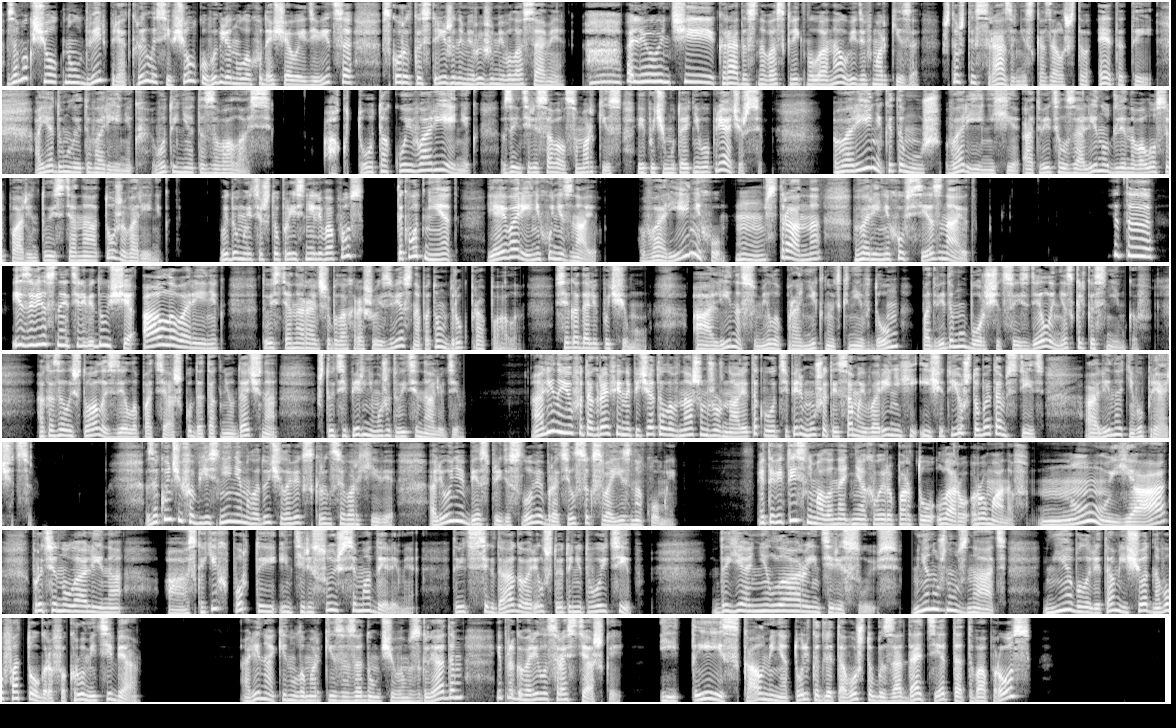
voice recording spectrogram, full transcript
Замок щелкнул, дверь приоткрылась, и в щелку выглянула худощавая девица с коротко стриженными рыжими волосами. «Ленчик!» — радостно воскликнула она, увидев маркиза. «Что ж ты сразу не сказал, что это ты? А я думала, это вареник, вот и не отозвалась». «А кто такой вареник?» — заинтересовался маркиз. «И почему ты от него прячешься?» «Вареник — это муж, варенихи», — ответил за Алину длинноволосый парень, то есть она тоже вареник. «Вы думаете, что прояснили вопрос?» «Так вот нет, я и варениху не знаю. Варениху? М -м, странно, варениху все знают. Это известная телеведущая Алла Вареник, то есть она раньше была хорошо известна, а потом вдруг пропала. Все гадали, почему. А Алина сумела проникнуть к ней в дом под видом уборщицы и сделала несколько снимков. Оказалось, что Алла сделала подтяжку, да так неудачно, что теперь не может выйти на люди. Алина ее фотографии напечатала в нашем журнале. Так вот, теперь муж этой самой варенихи ищет ее, чтобы отомстить, а Алина от него прячется. Закончив объяснение, молодой человек скрылся в архиве. Аленя без предисловия обратился к своей знакомой. «Это ведь ты снимала на днях в аэропорту Лару Романов?» «Ну, я...» — протянула Алина. «А с каких пор ты интересуешься моделями? Ты ведь всегда говорил, что это не твой тип». «Да я не Ларой интересуюсь. Мне нужно узнать, не было ли там еще одного фотографа, кроме тебя?» Алина окинула маркиза задумчивым взглядом и проговорила с растяжкой. «И ты искал меня только для того, чтобы задать этот вопрос?»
